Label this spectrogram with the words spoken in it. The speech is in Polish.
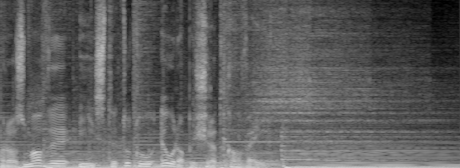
Rozmowy Instytutu Europy Środkowej.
